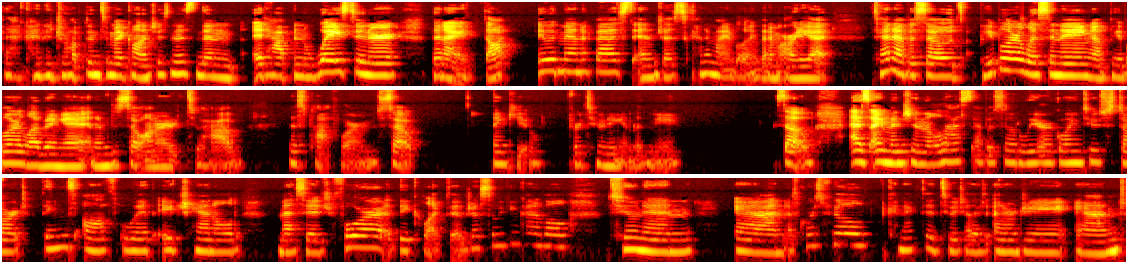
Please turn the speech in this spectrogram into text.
that kind of dropped into my consciousness. And then it happened way sooner than I thought it would manifest, and just kind of mind blowing that I'm already at 10 episodes. People are listening, uh, people are loving it, and I'm just so honored to have this platform. So, thank you for tuning in with me. So, as I mentioned in the last episode, we are going to start things off with a channeled message for the collective, just so we can kind of all tune in and, of course, feel connected to each other's energy and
